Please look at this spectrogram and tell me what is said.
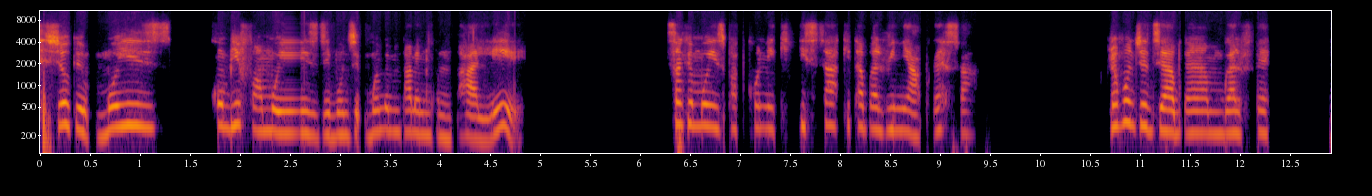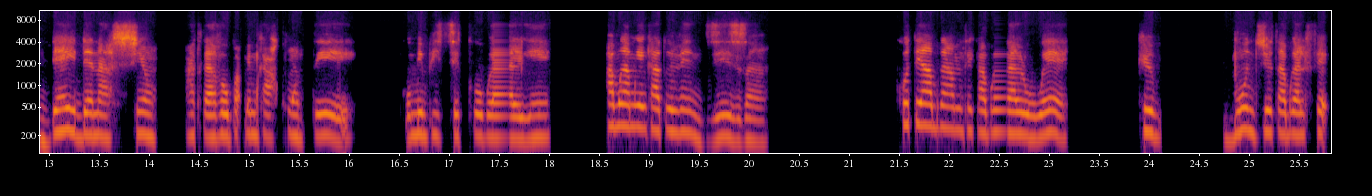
Se syo ke Moïse, konbye fwa Moïse di bon Diyo, mwen mwen pa mwen kon pale, san ke Moïse pat konen ki sa ki tabal vini apre sa. Le bon Diyo di Abraham bral fè dey denasyon a travè ou pa mèm ka konte ou mèm pitit ko bral gen. Abraham gen 90 an. Kote Abraham te ka bral wè ke bon Diyo ta bral fè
